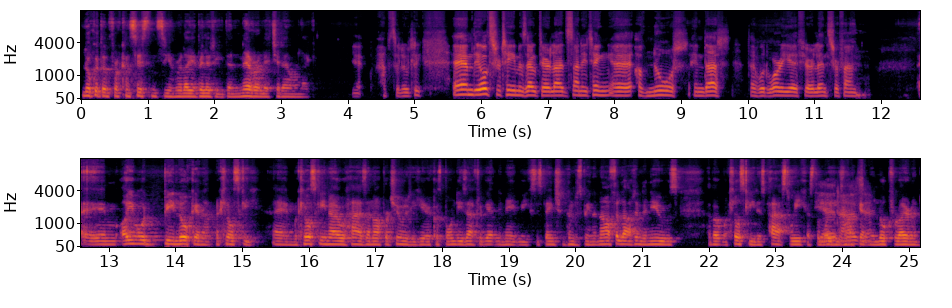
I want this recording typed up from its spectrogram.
look at them for consistency and reliability. They'll never let you down. Like, yeah, absolutely. Um, the Ulster team is out there, lads. Anything uh, of note in that that would worry you if you're a Leinster fan? Um, I would be looking at McCloskey. Um, McCloskey now has an opportunity here because Bundee's after getting an eight week suspension, and there's been an awful lot in the news about McCloskey this past week as to yeah, why he's not getting yeah. a look for Ireland.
